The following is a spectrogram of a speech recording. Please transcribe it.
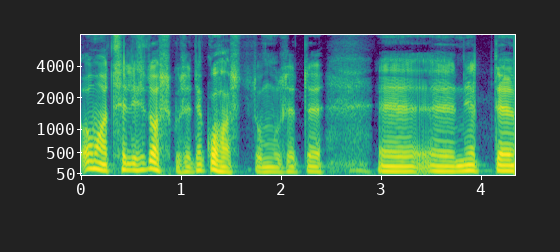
omad sellised oskused ja kohastumused e,, e, nii et äh,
